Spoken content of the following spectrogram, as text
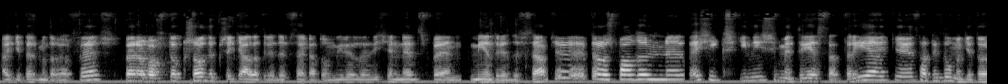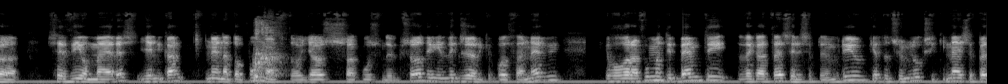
αρκετές μεταγραφές. Πέρα από αυτό, ξόδεψε και άλλα 37 εκατομμύρια, δηλαδή είχε net spend μία 37. Και τέλος πάντων ε, έχει ξεκινήσει με 3 στα 3 και θα τη δούμε και τώρα σε δύο μέρες. Γενικά, ναι, να το πούμε αυτό για όσους ακούσουν το επεισόδιο, γιατί δεν ξέρω και πότε θα ανέβει. Ηχογραφούμε την 5η 14 Σεπτεμβρίου και το Τσουλού ξεκινάει σε 5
